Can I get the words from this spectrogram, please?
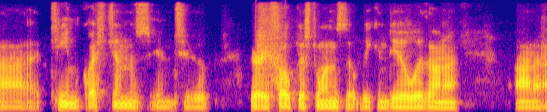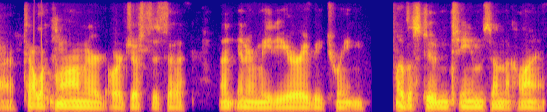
uh, team questions into very focused ones that we can deal with on a on a telecon or, or just as a, an intermediary between the student teams and the client.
